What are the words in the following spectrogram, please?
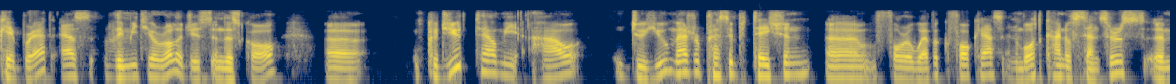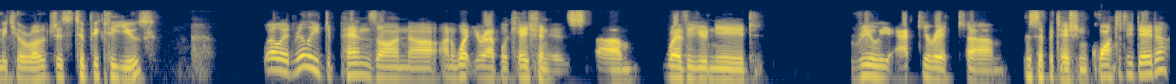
Okay, Brad, as the meteorologist in this call, uh, could you tell me how do you measure precipitation uh, for a weather forecast and what kind of sensors uh, meteorologists typically use? Well, it really depends on uh, on what your application is. Um, whether you need really accurate um, precipitation quantity data,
